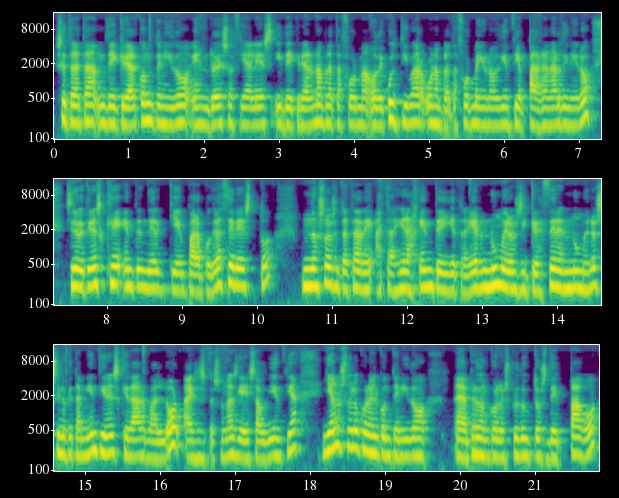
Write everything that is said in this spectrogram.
se trata de crear contenido en redes sociales y de crear una plataforma o de cultivar una plataforma y una audiencia para ganar dinero, sino que tienes que entender que para poder hacer esto, no solo se trata de atraer a gente y atraer números y crecer en números, sino que también tienes que dar valor a esas personas y a esa audiencia, ya no solo con el contenido eh, perdón, con los productos de pago,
